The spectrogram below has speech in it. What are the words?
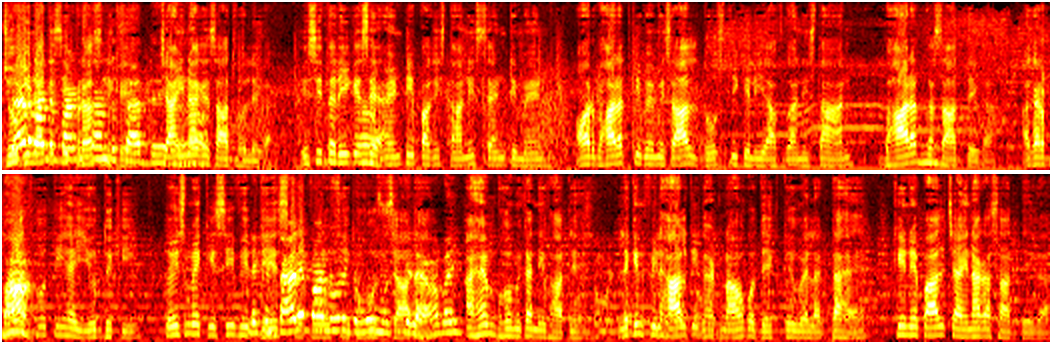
जो बिना किसी प्रश्न के चाइना के साथ बोलेगा इसी तरीके से एंटी हाँ। पाकिस्तानी सेंटिमेंट और भारत की बेमिसाल दोस्ती के लिए अफ़गानिस्तान भारत का हम्म। साथ देगा। अगर बात हाँ। होती है युद्ध की तो इसमें किसी भी देश की तो बहुत ज़्यादा हाँ अहम भूमिका निभाते हैं। लेकिन फ़िलहाल की घटनाओं को देखते हुए लगता है कि नेपाल चाइना का साथ देगा।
